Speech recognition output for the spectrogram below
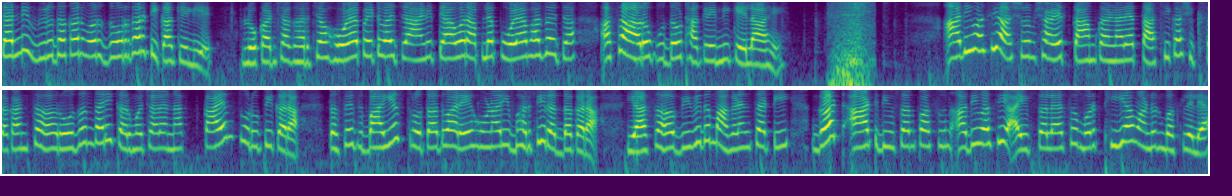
त्यांनी विरोधकांवर जोरदार टीका केली आहे. लोकांच्या घरच्या होळ्या पेटवायच्या आणि त्यावर आपल्या पोळ्या भाजायच्या असा आरोप उद्धव ठाकरेंनी केला आहे. आदिवासी आश्रमशाळेत काम करणाऱ्या तासिका शिक्षकांसह रोजंदारी कर्मचाऱ्यांना कायमस्वरूपी करा तसेच बाह्य स्रोताद्वारे होणारी भरती रद्द करा. यासह विविध मागण्यांसाठी गट आठ दिवसांपासून आदिवासी आयुक्तालयासमोर ठिय्या मांडून बसलेल्या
